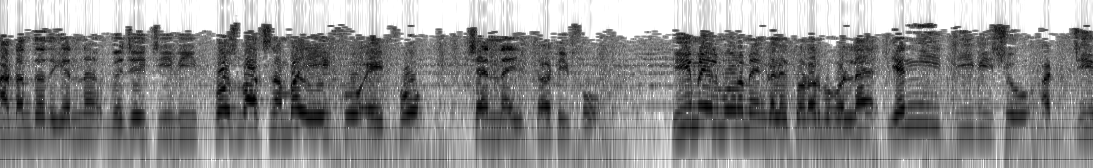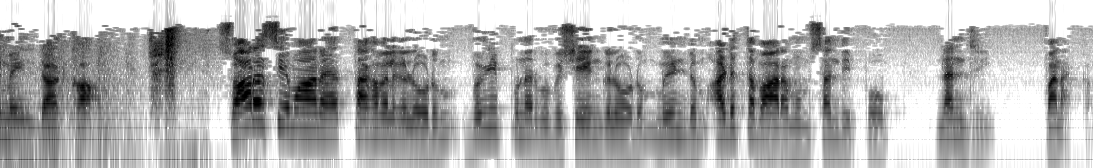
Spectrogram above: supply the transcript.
நடந்தது என்ன Vijay TV post box number eight four eight four Chennai thirty four email மூலம் எங்களை தொடர்பு கொள்ள N E TV show at Gmail dot com சுவாரஸ்யமான தகவல்களோடும் விழிப்புணர்வு விஷயங்களோடும் மீண்டும் அடுத்த வாரமும் சந்திப்போம். நன்றி வணக்கம்.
